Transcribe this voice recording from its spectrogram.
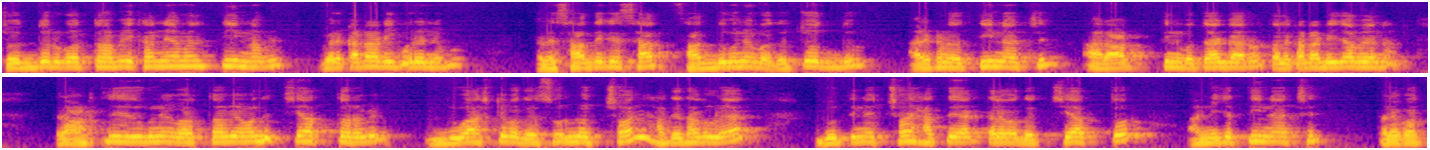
চোদ্দোর কত হবে? এখানে আমাদের তিন হবে। এবারে কাটাকাটি করে নেব। তাহলে সাত থেকে সাত সাত দুগুণে কত? চোদ্দ। আর এখানে তো তিন আছে, আর আট, তিন কত? এগারো, তাহলে কাটাটি যাবে না। আটত্রিশ দুগুণে কত হবে আমাদের ছিয়াত্তর হবে। দু আসতে কত? ষোলো, ছয়, হাতে থাকল এক। দু তিনের ছয়, হাতে এক, তাহলে কত? ছিয়াত্তর। আর নিচে তিন আছে, তাহলে কত?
